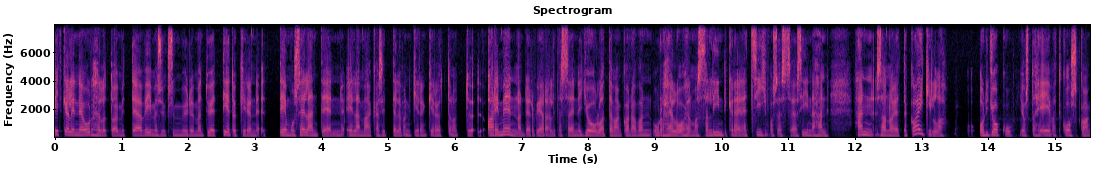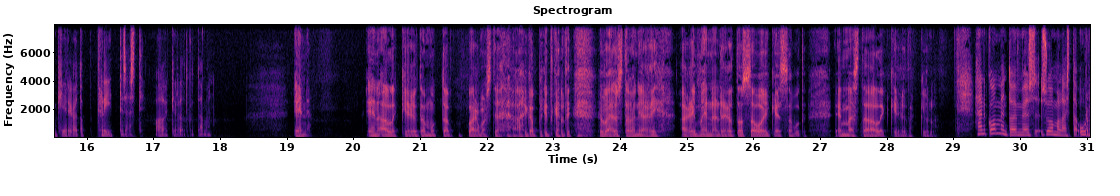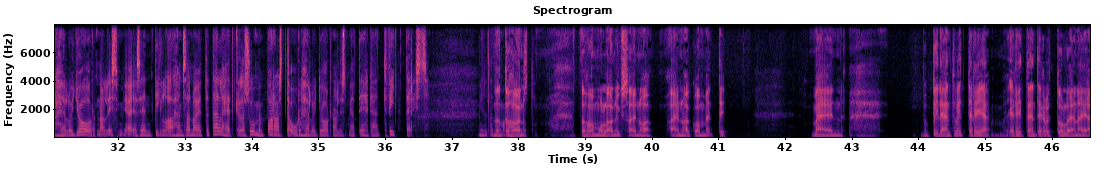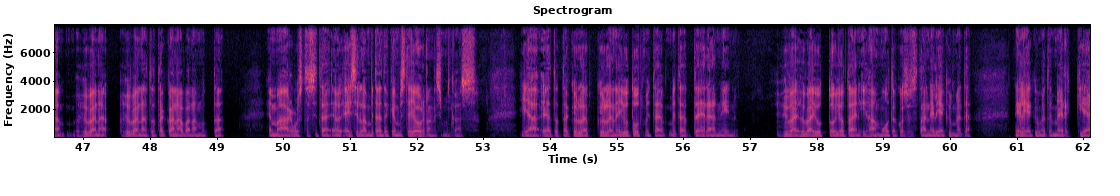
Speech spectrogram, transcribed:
Pitkällinen urheilutoimittaja viime syksyn myydymän työ, tietokirjan Teemu Selänteen elämää käsittelevän kirjan kirjoittanut Ari Mennander vieraili tässä ennen joulua tämän kanavan urheiluohjelmassa Lindgrenet Sihvosessa ja siinä hän, hän sanoi, että kaikilla on joku, josta he eivät koskaan kirjoita kriittisesti. Allekirjoitatko tämän? En. En allekirjoita, mutta varmasti aika pitkälti hyvä ystäväni Ari, Ari Mennander on tuossa oikeassa, mutta en mä sitä allekirjoita kyllä. Hän kommentoi myös suomalaista urheilujournalismia ja sen tilaa. Hän sanoi, että tällä hetkellä Suomen parasta urheilujournalismia tehdään Twitterissä. Miltä no tuohon, tuohon mulla on yksi ainoa, ainoa kommentti. Mä en, pidän Twitteriä erittäin tervetulleena ja hyvänä, hyvänä tota kanavana, mutta en mä arvosta sitä, ei sillä ole mitään tekemistä journalismin kanssa. Ja, ja tota, kyllä, kyllä ne jutut, mitä, mitä tehdään, niin hyvä, hyvä juttu on jotain ihan muuta kuin se 140 40 merkkiä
